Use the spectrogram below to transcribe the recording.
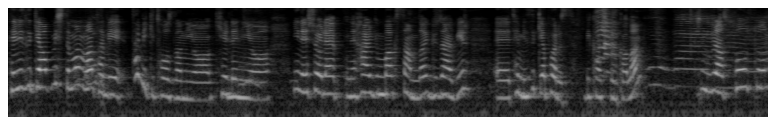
Temizlik yapmıştım ama tabii tabii ki tozlanıyor, kirleniyor. Yine şöyle e, her gün baksam da güzel bir e, temizlik yaparız birkaç gün kala. Şimdi biraz soğusun.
